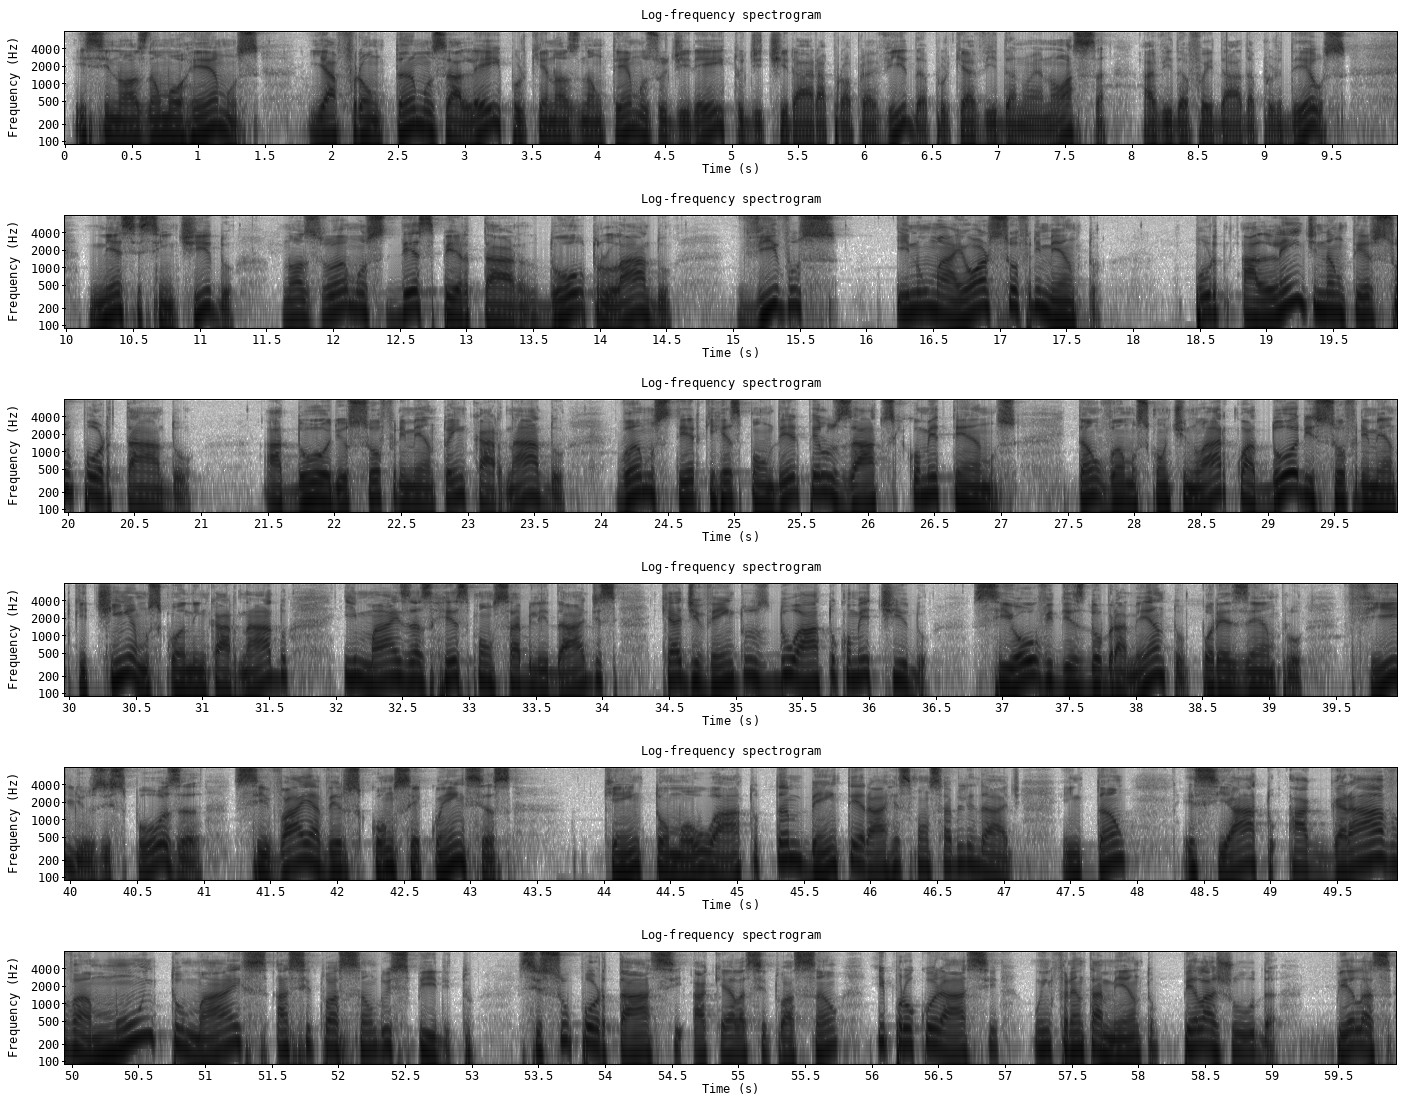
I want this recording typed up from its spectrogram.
E se nós não morremos e afrontamos a lei, porque nós não temos o direito de tirar a própria vida, porque a vida não é nossa, a vida foi dada por Deus, nesse sentido, nós vamos despertar do outro lado vivos e num maior sofrimento, por além de não ter suportado a dor e o sofrimento encarnado, vamos ter que responder pelos atos que cometemos. Então, vamos continuar com a dor e sofrimento que tínhamos quando encarnado e mais as responsabilidades que advêm do, ato cometido. Se houve desdobramento, por exemplo, filhos, esposa, se vai haver consequências, quem tomou o ato também terá responsabilidade. Então, esse ato agrava muito mais a situação do espírito. Se suportasse aquela situação e procurasse o enfrentamento pela ajuda, pelas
